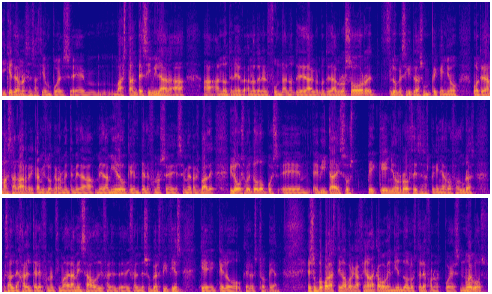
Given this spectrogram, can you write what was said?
y que te da una sensación pues eh, bastante similar a, no tener, a no tener funda. No te, da, no te da grosor, lo que sí que te das un pequeño, bueno, te da más agarre, que a mí es lo que realmente me da, me da miedo, que el teléfono se, me resbale. Y luego sobre todo pues evita esos pequeños roces, esas pequeñas rozaduras, pues al dejar el teléfono encima de la mesa o de, diferentes superficies que, que lo, que estropean. Es un poco lástima porque al final acabo vendiendo los teléfonos pues nuevos,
